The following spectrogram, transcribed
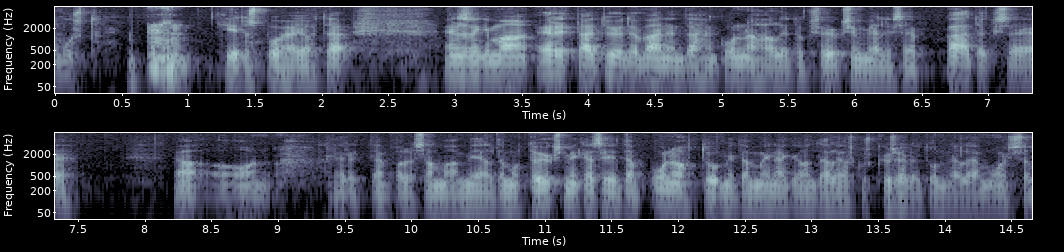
Mustonen. Kiitos puheenjohtaja. Ensinnäkin olen erittäin tyytyväinen tähän kunnanhallituksen yksimieliseen päätökseen ja on erittäin paljon samaa mieltä, mutta yksi mikä siitä unohtuu, mitä minäkin olen täällä joskus kyselytunneilla ja muissa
